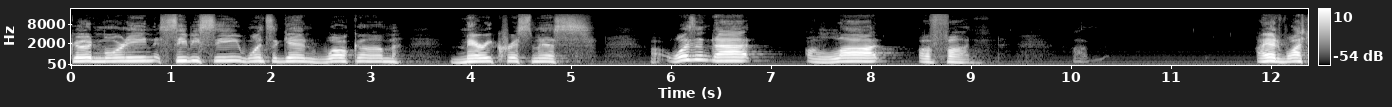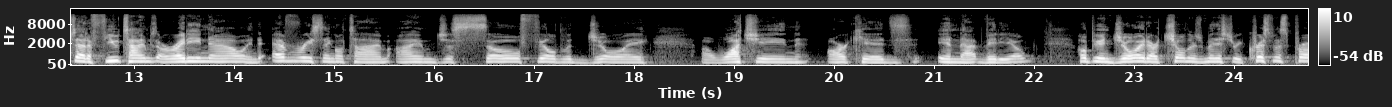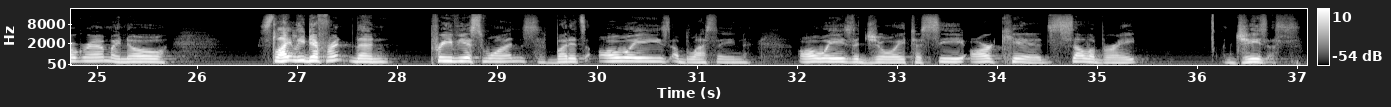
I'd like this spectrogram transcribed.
Good morning, CBC. Once again, welcome. Merry Christmas. Uh, wasn't that a lot of fun? I had watched that a few times already now, and every single time I am just so filled with joy uh, watching our kids in that video. Hope you enjoyed our children's ministry Christmas program. I know slightly different than previous ones, but it's always a blessing, always a joy to see our kids celebrate Jesus.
